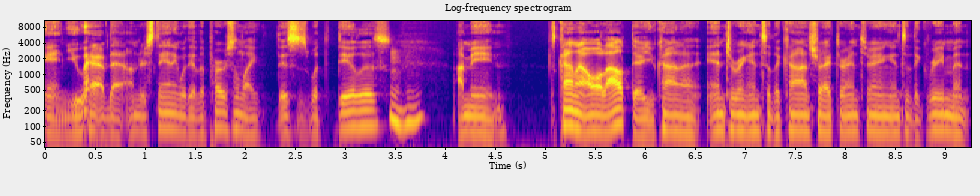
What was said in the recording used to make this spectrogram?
and you have that understanding with the other person, like this is what the deal is. Mm-hmm. I mean, it's kind of all out there. You kind of entering into the contract or entering into the agreement.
